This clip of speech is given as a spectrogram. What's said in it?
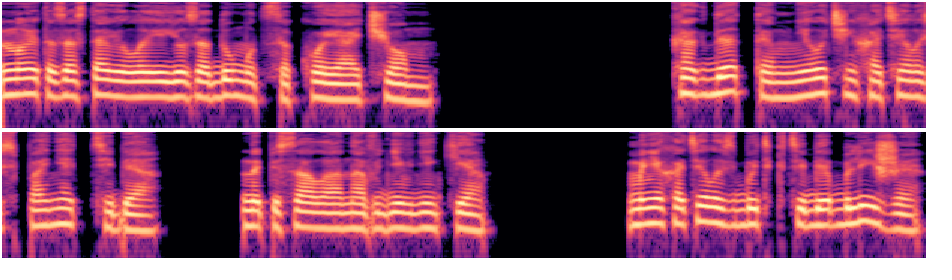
Но это заставило ее задуматься кое о чем. «Когда-то мне очень хотелось понять тебя», — написала она в дневнике. «Мне хотелось быть к тебе ближе».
